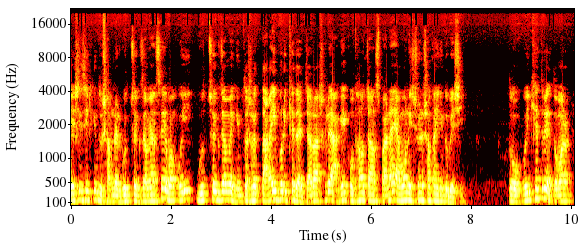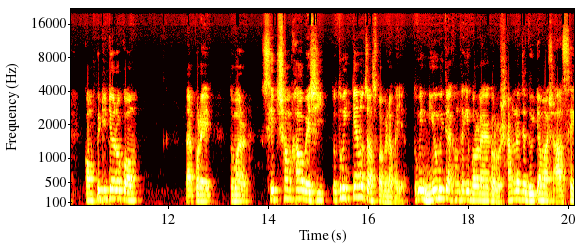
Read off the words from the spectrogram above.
বেশি সিট কিন্তু সামনের গুচ্ছ এক্সামে আছে এবং ওই গুচ্ছ এক্সামে কিন্তু আসলে তারাই পরীক্ষা দেয়, যারা আসলে আগে কোথাও চান্স পায় না, এমন স্টুডেন্ট সংখ্যাই কিন্তু বেশি। তো ওই ক্ষেত্রে তোমার কম্পিটিটরও কম তারপরে তোমার সিট সংখ্যাও বেশি। তো তুমি কেন চান্স পাবে না ভাইয়া? তুমি নিয়মিত এখন থেকেই পড়ালেখা করো। সামনে যে দুইটা মাস আছে,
